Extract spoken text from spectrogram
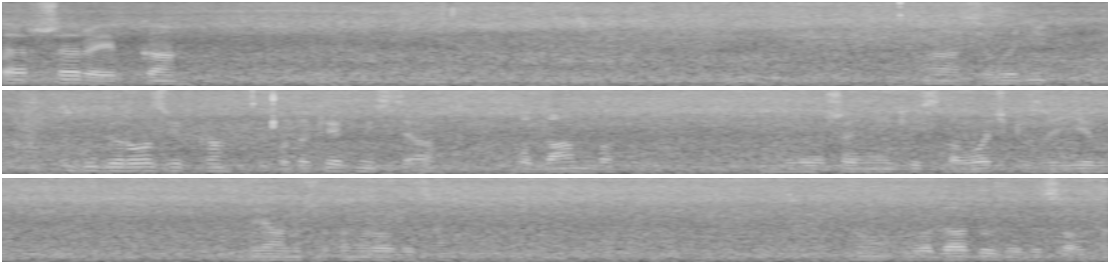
Перша рибка. А, сьогодні буде розвідка по таких місцях, по дамбах. Можливо, ще на якісь ставочки заїду. Гляну, що там робиться. Ну, вода дуже висока.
